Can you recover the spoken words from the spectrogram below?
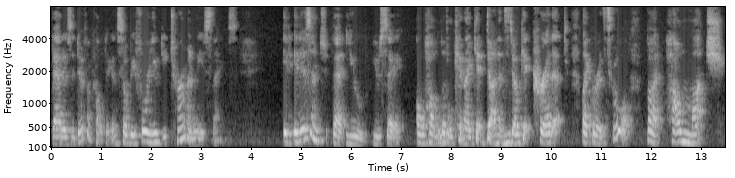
That is a difficulty. And so before you determine these things, it, it isn't that you you say, oh, how little can I get done and mm-hmm. still get credit, like we're in school, but how much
